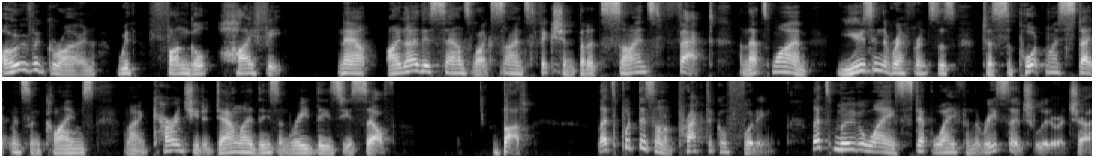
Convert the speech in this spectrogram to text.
overgrown with fungal hyphae. Now, I know this sounds like science fiction, but it's science fact, and that's why I'm using the references to support my statements and claims, and I encourage you to download these and read these yourself. But let's put this on a practical footing. Let's move away, step away from the research literature.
